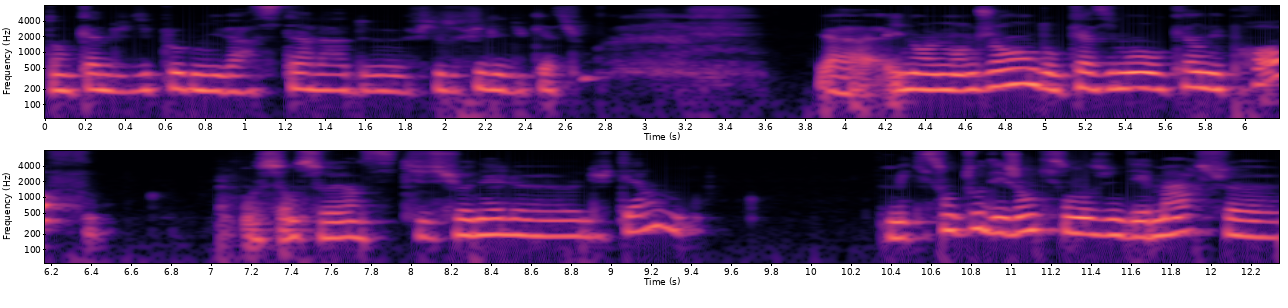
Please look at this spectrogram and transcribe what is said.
dans le cadre du diplôme universitaire là, de philosophie de l'éducation, il y a énormément de gens, dont quasiment aucun n'est prof, au sens institutionnel euh, du terme, mais qui sont tous des gens qui sont dans une démarche euh,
